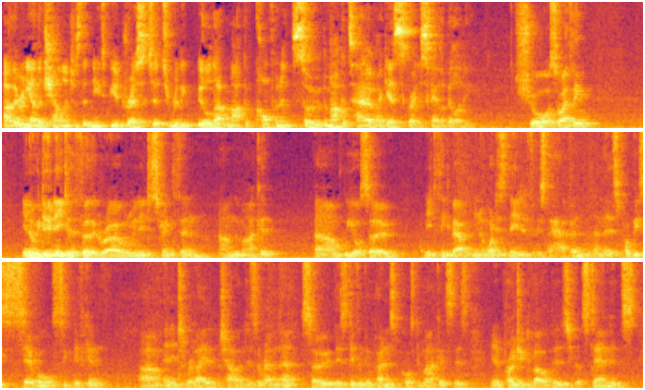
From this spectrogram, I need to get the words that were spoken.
are there any other challenges that need to be addressed to, to really build up market confidence so the markets have, I guess, greater scalability? Sure. So I think, you know, we do need to further grow and we need to strengthen um, the market. Um, we also need to think about you know what is needed for this to happen, and there's probably several significant um, and interrelated challenges around that. So there's different components, of course, to markets. There's you know project developers, you've got standards,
